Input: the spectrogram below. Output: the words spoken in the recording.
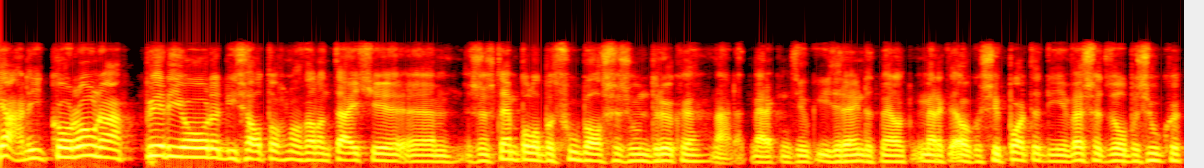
Ja, die coronaperiode die zal toch nog wel een tijdje ehm, zijn stempel op het voetbalseizoen drukken. Nou, dat merkt natuurlijk iedereen. Dat merkt, elke supporter die een wedstrijd wil bezoeken.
